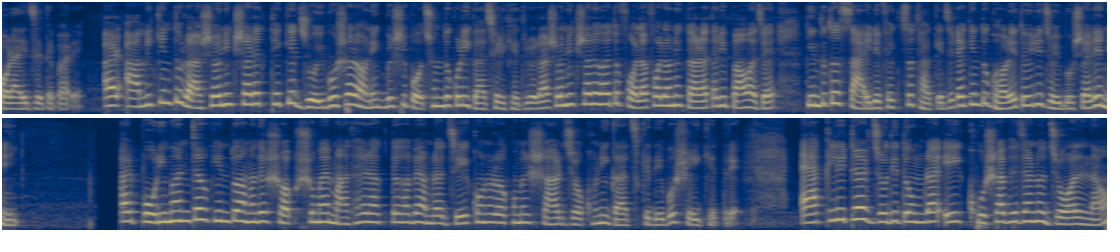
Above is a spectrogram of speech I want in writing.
করাই যেতে পারে। আর আমি কিন্তু রাসায়নিক সারের থেকে জৈব সার অনেক বেশি পছন্দ করি গাছের ক্ষেত্রে। রাসায়নিক সারে হয়তো ফলাফল অনেক তাড়াতাড়ি পাওয়া যায়, কিন্তু তার সাইড এফেক্টসও থাকে, যেটা কিন্তু ঘরে তৈরি জৈব সারে নেই। আর পরিমাণটাও কিন্তু আমাদের সব সময় মাথায় রাখতে হবে আমরা যে কোনো রকমের সার যখনই গাছকে দেব সেই ক্ষেত্রে। এক লিটার যদি তোমরা এই খোসা ভেজানো জল নাও,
